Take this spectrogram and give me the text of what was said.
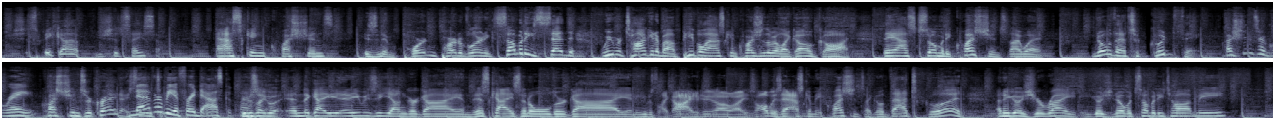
you should speak up. You should say so. Asking questions is an important part of learning. Somebody said that we were talking about people asking questions. They were like, oh, God, they ask so many questions. And I went, no, that's a good thing. Questions are great. Questions are great. I Never be afraid to ask a question. He was like, and the guy, and he was a younger guy, and this guy's an older guy, and he was like, oh, you know, he's always asking me questions. I go, that's good. And he goes, you're right. He goes, you know what somebody taught me?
